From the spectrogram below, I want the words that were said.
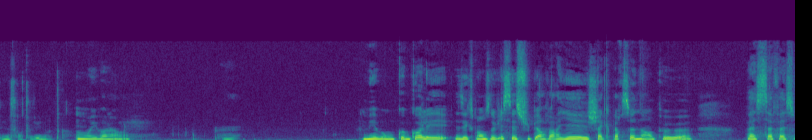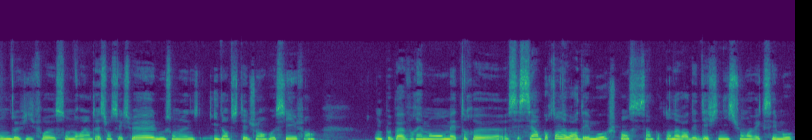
d'une sorte ou d'une autre. Quoi. Oui, voilà, ouais. Mais bon, comme quoi, les, les expériences de vie, c'est super varié et chaque personne a un peu euh, sa façon de vivre son orientation sexuelle ou son identité de genre aussi. Enfin, on peut pas vraiment mettre. Euh, c'est important d'avoir des mots, je pense. C'est important d'avoir des définitions avec ces mots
